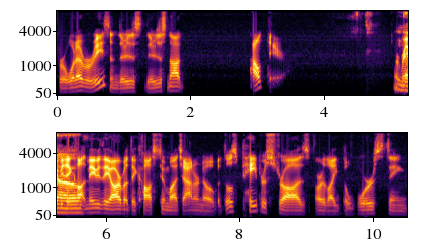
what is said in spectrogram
for whatever reason, they're just they're just not out there. Or maybe they No. co- maybe they are, but they cost too much. I don't know. But those paper straws are like the worst thing.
